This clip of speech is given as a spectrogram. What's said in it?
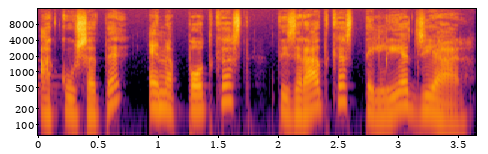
Ακούσατε ένα podcast της radcast.gr.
